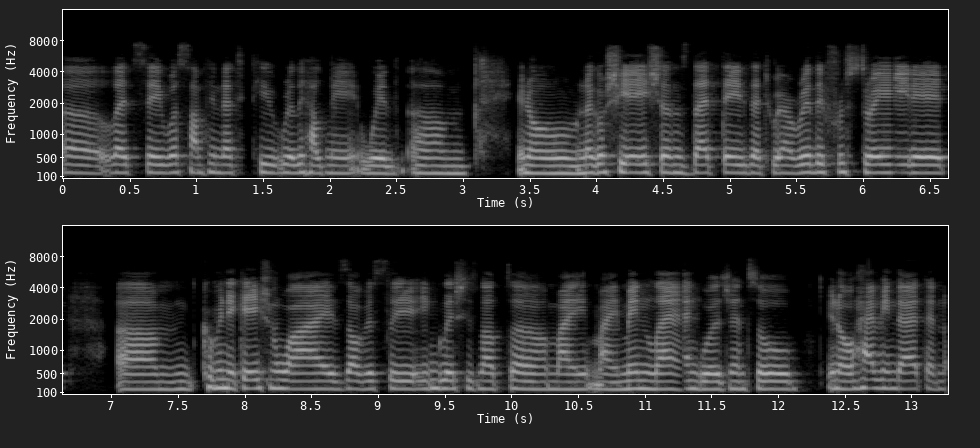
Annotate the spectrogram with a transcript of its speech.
uh, let's say was something that he really helped me with um, you know negotiations that day that we are really frustrated um, communication wise obviously english is not uh, my my main language. And so you know having that and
